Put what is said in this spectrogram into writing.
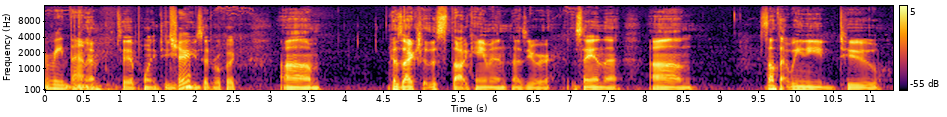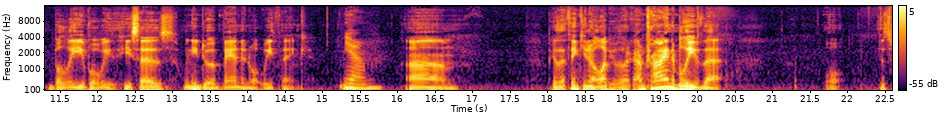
read them. Say a point to you, Sure. you said real quick? Um, because actually this thought came in as you were saying that. Um, it's not that we need to believe what we he says. We need to abandon what we think. Yeah. Um, because I think you know a lot of people are like, I'm trying to believe that. Well, this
